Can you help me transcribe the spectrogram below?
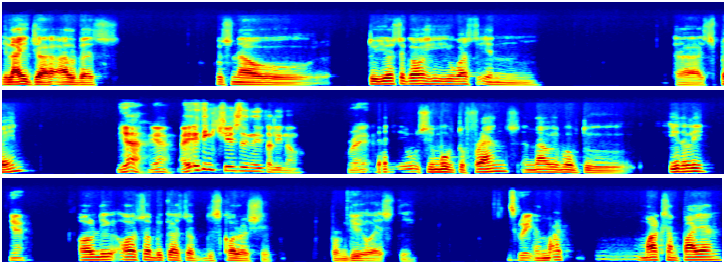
Elijah Alves, who's now two years ago he was in uh, Spain. Yeah, yeah. I, I think she's in Italy now, right? Then he- she moved to France, and now he moved to Italy. Yeah. Only also because of the scholarship from Yeah. DOST. It's great. And Mark Mark Sampayan,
